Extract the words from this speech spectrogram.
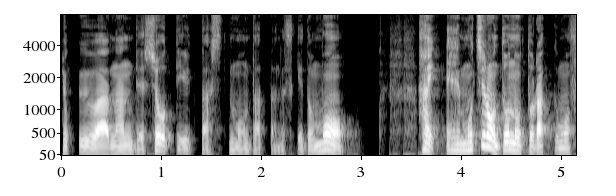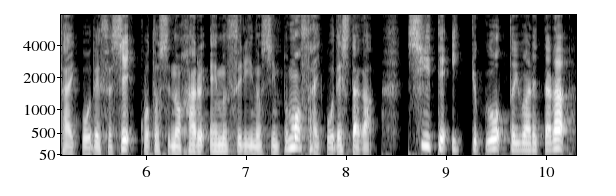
曲は何でしょうって言った質問だったんですけども、はい、えーもちろんどのトラックも最高ですし、今年の春 M3 の新譜も最高でしたが、強いて1曲をと言われたら、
